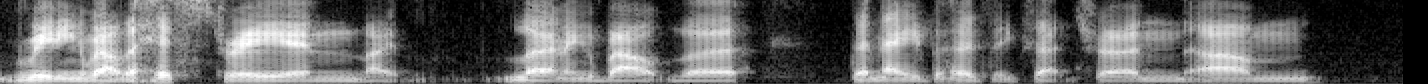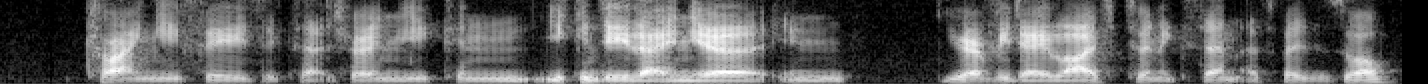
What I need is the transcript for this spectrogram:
reading about the history and like learning about the the neighborhoods, etc. And um, trying new foods, etc. And you can you can do that in your in your everyday life to an extent, I suppose, as well.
